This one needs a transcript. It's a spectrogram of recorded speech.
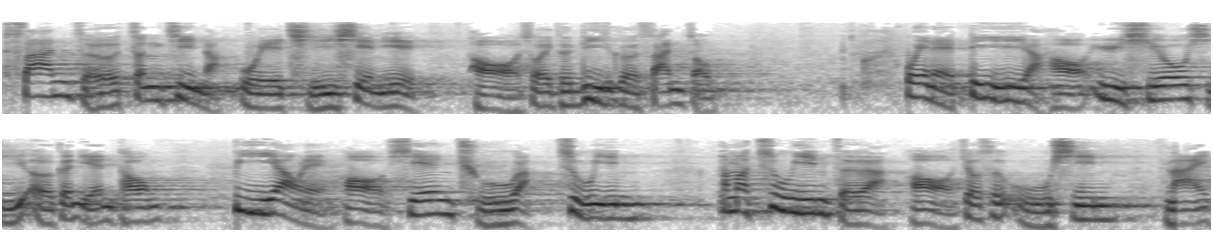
三则增进呐，为其现业。哦，所以就立这个三种。为呢，第一呀，哦，欲修习耳根圆通，必要呢，哦，先除啊助因。那么助因者啊，哦，就是五心来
